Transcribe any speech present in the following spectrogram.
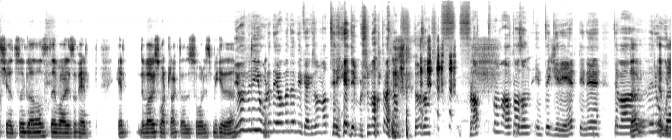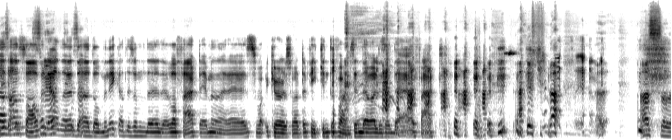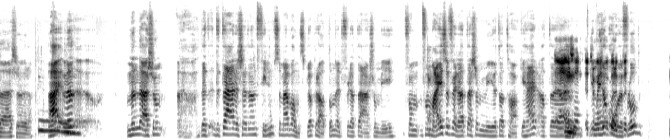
kjønnsorganet hans, det var liksom helt, helt Det var jo svartlagt, da. du så liksom ikke det. Jo, men de gjorde det òg, men det virka ikke som det var tredimensjonalt. Det var sånn, sånn flatt. Alt var sånn integrert inn i Det var Det, rolig. men han, sånn han sa vel det, han. D- Dominic, at liksom det, det var fælt det med den der sva- kølsvarte pikken til faren sin. Det var liksom Det er fælt. altså, det er så bra. Nei, men Men det er som dette, dette er slett en film som er vanskelig å prate om, nett fordi at det er så mye For, for meg så føler jeg at det er så mye å ta tak i her at eh, Ja, sånn, det blir så overflod.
